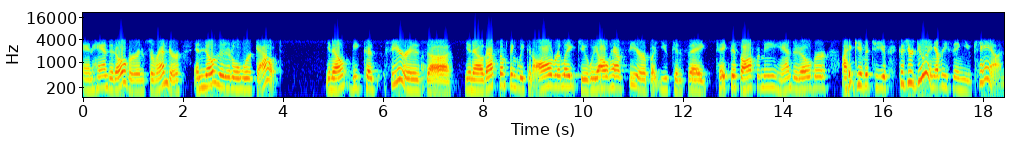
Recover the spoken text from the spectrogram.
and hand it over and surrender, and know that it'll work out. You know, because fear is, uh, you know, that's something we can all relate to. We all have fear, but you can say, "Take this off of me, hand it over." I give it to you because you're doing everything you can,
